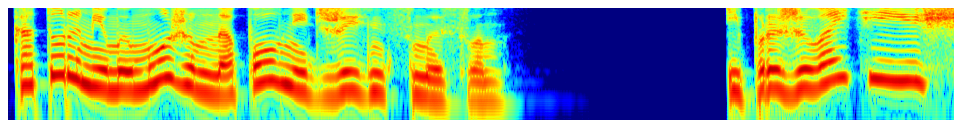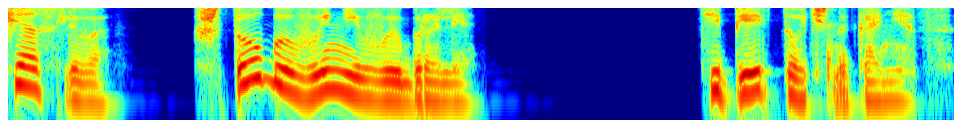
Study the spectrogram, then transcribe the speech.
которыми мы можем наполнить жизнь смыслом. И проживайте ее счастливо, что бы вы ни выбрали. Теперь точно конец.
